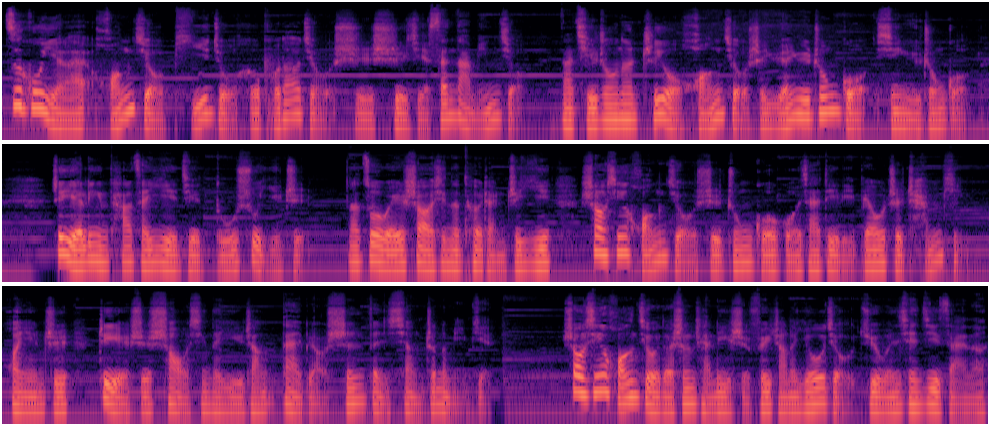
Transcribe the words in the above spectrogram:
自古以来，黄酒、啤酒和葡萄酒是世界三大名酒。那其中呢，只有黄酒是源于中国、兴于中国，这也令它在业界独树一帜。那作为绍兴的特产之一，绍兴黄酒是中国国家地理标志产品。换言之，这也是绍兴的一张代表身份象征的名片。绍兴黄酒的生产历史非常的悠久，据文献记载呢，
